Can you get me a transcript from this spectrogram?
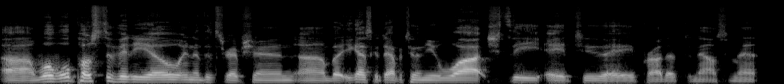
uh, we'll we'll post the video in the description. Uh, but you guys get the opportunity to watch the A2A product announcement.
